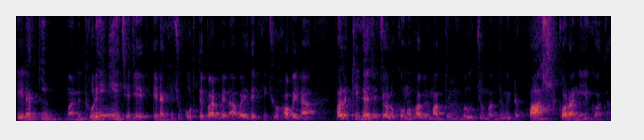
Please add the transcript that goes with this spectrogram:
এরা কি মানে ধরেই নিয়েছে যে এরা কিছু করতে পারবে না বা এদের কিছু হবে না ফলে ঠিক আছে চলো কোনোভাবে মাধ্যমিক বা উচ্চ মাধ্যমিকটা পাশ করা নিয়ে কথা।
